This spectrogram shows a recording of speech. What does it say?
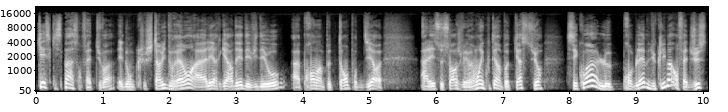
qu'est-ce qui se passe en fait, tu vois? Et donc, je t'invite vraiment à aller regarder des vidéos, à prendre un peu de temps pour te dire, allez, ce soir, je vais vraiment écouter un podcast sur c'est quoi le problème du climat en fait? Juste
